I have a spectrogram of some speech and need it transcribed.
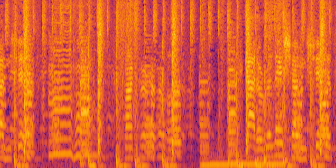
relationship. hmm My girl, got a relationship.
